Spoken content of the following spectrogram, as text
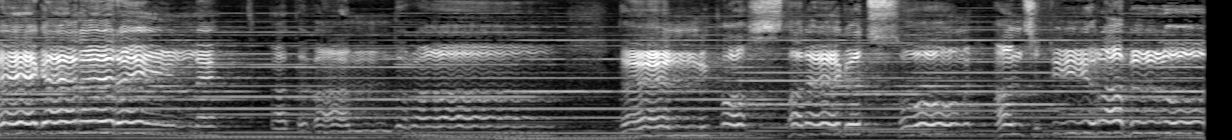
vägen är ej lätt att vandra. Den kostade Guds son hans dyra blod.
